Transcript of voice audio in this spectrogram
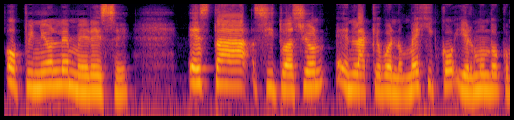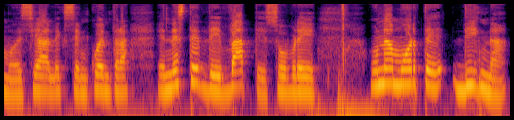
opinión le merece esta situación en la que, bueno, México y el mundo, como decía Alex, se encuentra en este debate sobre una muerte digna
